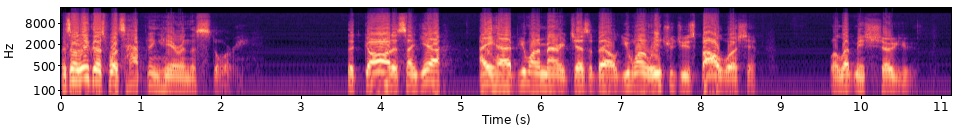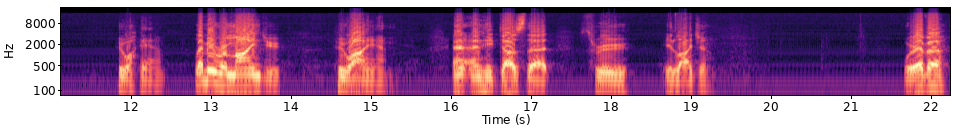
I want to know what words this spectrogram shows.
And so I think that's what's happening here in this story. That God is saying, yeah, Ahab, you want to marry Jezebel, you want to introduce Baal worship. Well, let me show you who I am. Let me remind you who I am. And, and he does that through Elijah. Wherever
